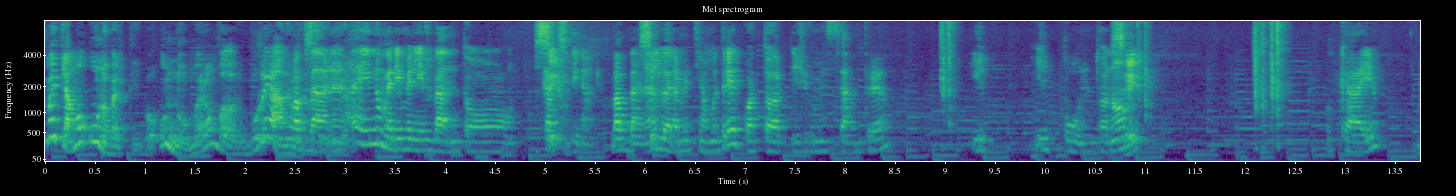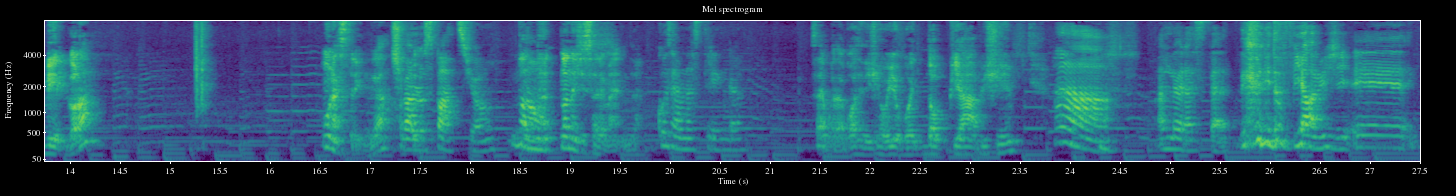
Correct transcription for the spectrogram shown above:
Mettiamo uno per tipo, un numero, un valore booleano Va bene, e i numeri me li invento Sì. cazzo di cane. Va bene, Sì. allora mettiamo 3 e 14 come sempre. Il, il punto, no? Sì. Ok. Virgola. Una stringa. Ci va lo spazio? Non, no. non necessariamente. Cos'è una stringa? Sai quella cosa che dicevo io con i doppi apici? Ah, allora aspetta, con i doppi apici. E...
